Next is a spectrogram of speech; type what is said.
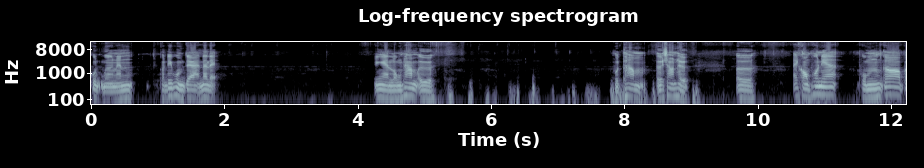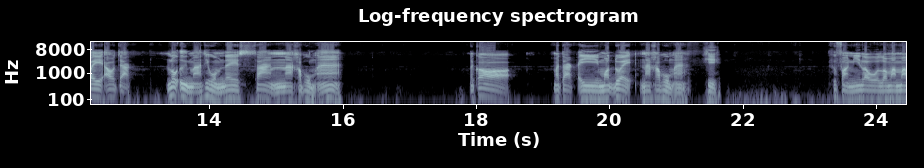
ขุดเมืองนั้น ก่อนที่ผมจะนั่นแหละยังไงลงถ้ำเออ ขุดถ้ำเออช่างเถอะ เออ ไอของพวกเนี้ย ผมก็ไปเอาจากโลกอื่นมาที่ผมได้สร้างนะครับผมอ่าแล้วก็มาจากไอมอดด้วยนะครับผมอะโอเคคือฝั่งนี้เราเรามามา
